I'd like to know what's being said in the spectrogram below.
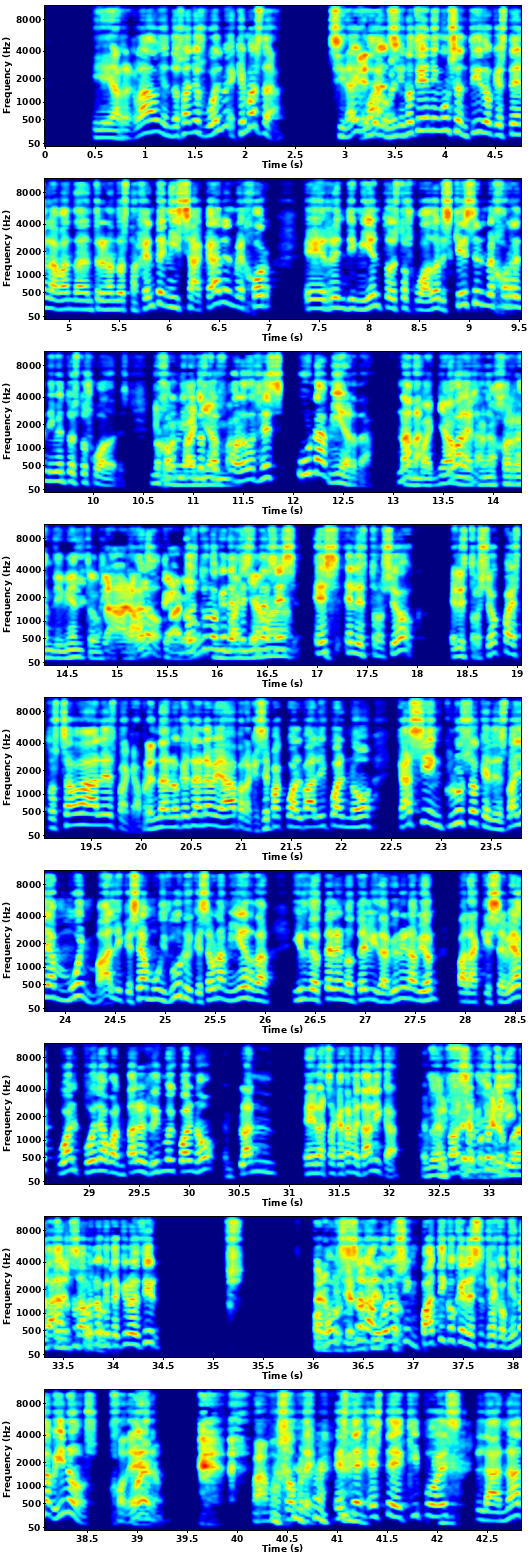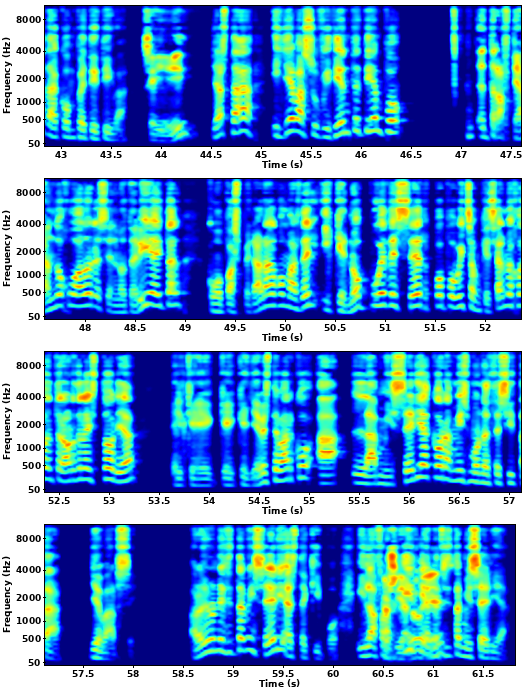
y arreglado y en dos años vuelve. ¿Qué más da? Si da igual, si no tiene ningún sentido que esté en la banda entrenando a esta gente, ni sacar el mejor eh, rendimiento de estos jugadores. ¿Qué es el mejor rendimiento de estos jugadores? El mejor rendimiento de estos jugadores es una mierda. Nada, Con no vale es el mejor rendimiento. Claro, Claro, claro. Entonces tú lo que necesitas es, es electroshock. Electroshock para estos chavales, para que aprendan lo que es la NBA, para que sepa cuál vale y cuál no. Casi incluso que les vaya muy mal y que sea muy duro y que sea una mierda ir de hotel en hotel y de avión en avión para que se vea cuál puede aguantar el ritmo y cuál no. En plan, eh, la chaqueta metálica. En plan ¿por servicio no militar. ¿Sabes lo que te quiero decir? Pero Popovich ¿por qué es no el abuelo esto? simpático que les recomienda vinos. Joder. Bueno, Vamos, hombre. Este, este equipo es la nada competitiva. sí, Ya está. Y lleva suficiente tiempo drafteando jugadores en lotería y tal, como para esperar algo más de él y que no puede ser Popovich, aunque sea el mejor entrenador de la historia, el que, que- que lleve este barco a la miseria que ahora mismo necesita llevarse. Ahora mismo necesita miseria este equipo. Y la ya franquicia necesita miseria.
